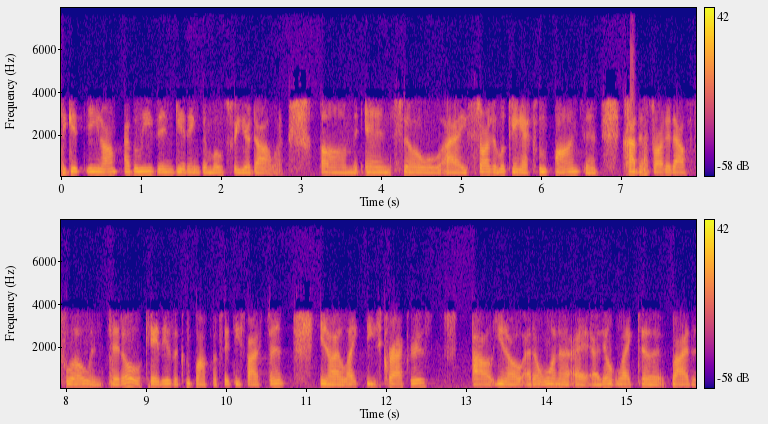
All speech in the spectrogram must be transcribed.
to get, you know, I believe in getting the most for your dollar. Um, and so I started looking at coupons and kind of started out slow and said, oh, okay, there's a coupon for 55 cents. You know, I like these crackers. I'll, you know, I don't want to, I, I don't like to buy the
